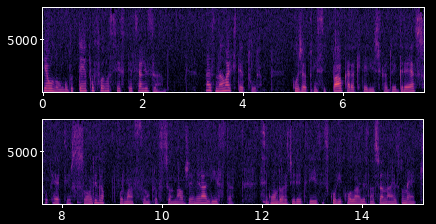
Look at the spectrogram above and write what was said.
e ao longo do tempo foram se especializando. Mas não a arquitetura, cuja principal característica do egresso é ter sólida formação profissional generalista, segundo as diretrizes curriculares nacionais do MEC.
